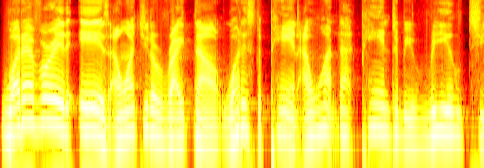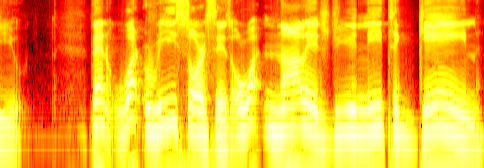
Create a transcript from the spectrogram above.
Whatever it is, I want you to write down what is the pain. I want that pain to be real to you. Then what resources or what knowledge do you need to gain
